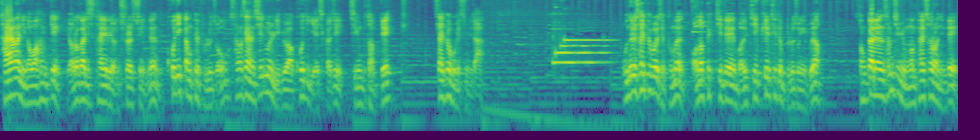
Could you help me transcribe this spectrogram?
다양한 인어와 함께 여러 가지 스타일을 연출할 수 있는 코디 깡패 블루종 상세한 실물 리뷰와 코디 예시까지 지금부터 함께 살펴보겠습니다. 오늘 살펴볼 제품은 언어팩티드의 멀티 퀼티드 블루종이고요. 정가는 36만 8천원인데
